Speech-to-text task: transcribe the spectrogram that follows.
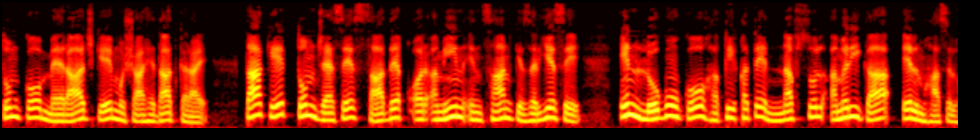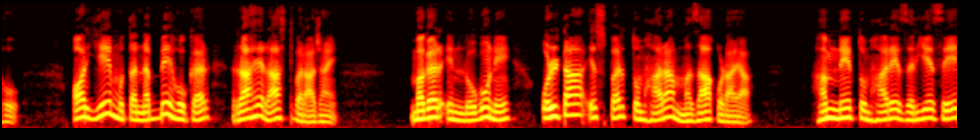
تم کو معراج کے مشاہدات کرائے، تاکہ تم جیسے صادق اور امین انسان کے ذریعے سے ان لوگوں کو حقیقت نفس العمری کا علم حاصل ہو اور یہ متنبع ہو کر راہ راست پر آ جائیں۔ مگر ان لوگوں نے الٹا اس پر تمہارا مذاق اڑایا۔ ہم نے تمہارے ذریعے سے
